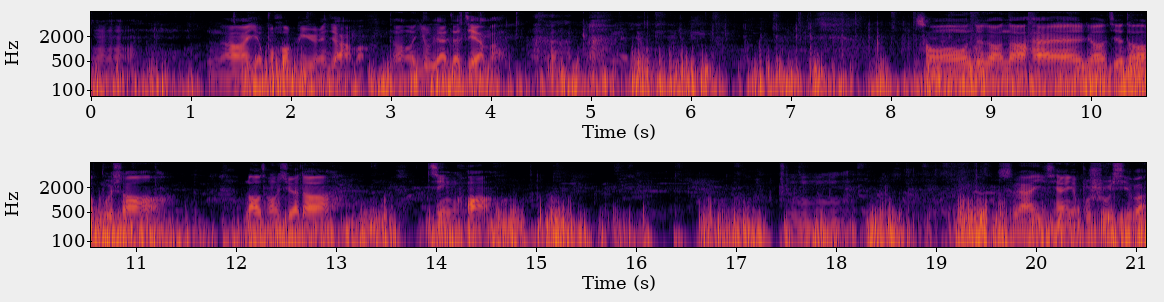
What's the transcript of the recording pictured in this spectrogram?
嗯，那也不好逼人家嘛，等有缘再见吧。从这个那还了解到不少老同学的近况。嗯，虽然以前也不熟悉吧，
